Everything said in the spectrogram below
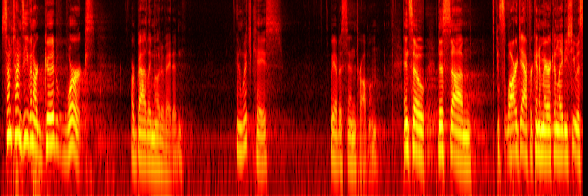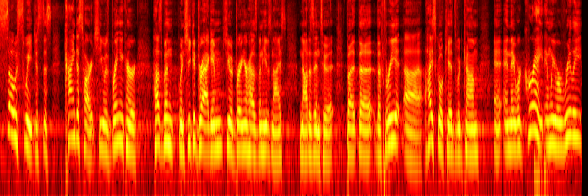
Sometimes even our good works are badly motivated. In which case, we have a sin problem. And so this, um, this large African American lady, she was so sweet, just this kindest heart. She was bringing her husband, when she could drag him, she would bring her husband. He was nice, not as into it. But the, the three uh, high school kids would come, and, and they were great. And we were really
